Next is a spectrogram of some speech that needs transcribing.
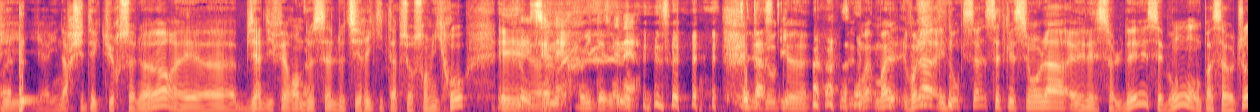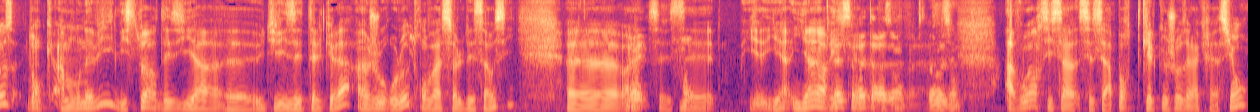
Il y a une architecture sonore et euh, bien différente de celle de Thierry qui tape sur son micro. Et c'est euh, oui, désolé. donc, euh, voilà. Et donc ça, cette question-là, elle est soldée, c'est bon, on passe à autre chose. Donc à mon avis, l'histoire des IA utilisées telles que là, un jour ou l'autre, on va solder ça aussi. voilà, c'est il y, y, a un risque. c'est vrai, t'as raison, raison. À voir si ça, si ça apporte quelque chose à la création,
